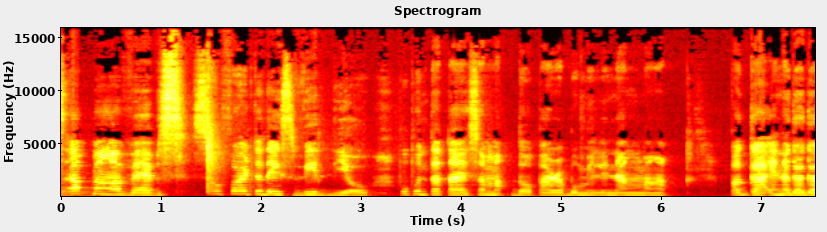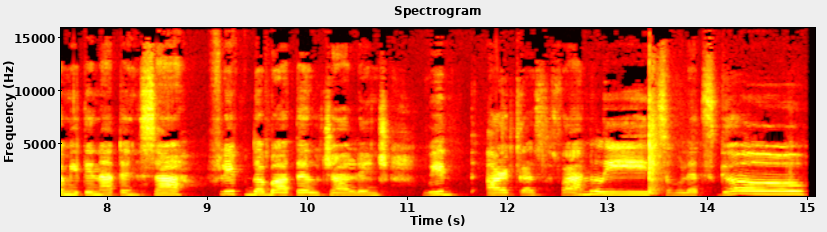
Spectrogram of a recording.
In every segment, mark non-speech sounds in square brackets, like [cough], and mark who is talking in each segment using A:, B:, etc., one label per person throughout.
A: What's up mga Vebs? So for today's video, pupunta tayo sa McDo para bumili ng mga pagkain na gagamitin natin sa Flip the Battle Challenge with Arca's family. So let's go!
